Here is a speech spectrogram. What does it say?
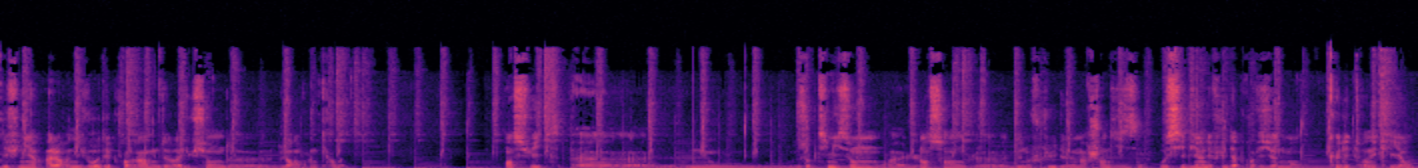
définir à leur niveau des programmes de réduction de, leur empreinte carbone. Ensuite, euh, nous optimisons euh, l'ensemble de nos flux de marchandises, aussi bien les flux d'approvisionnement que les tournées clients,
